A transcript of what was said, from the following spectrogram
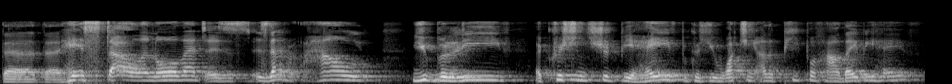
the, the hairstyle and all that is is that how you believe a Christian should behave because you're watching other people how they behave?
